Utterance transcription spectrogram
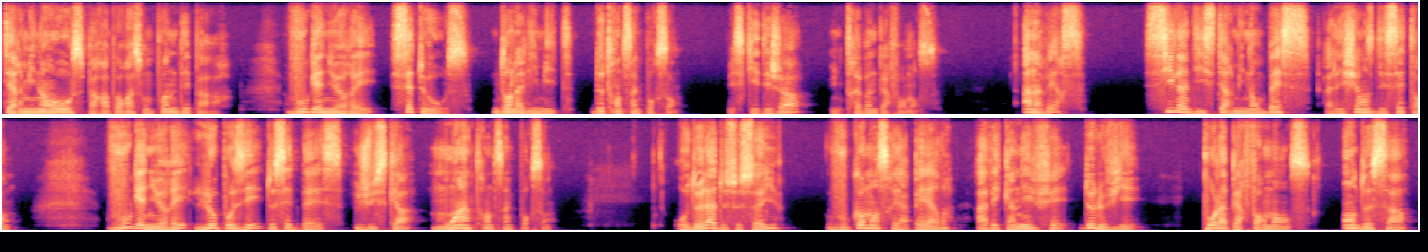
termine en hausse par rapport à son point de départ, vous gagnerez cette hausse dans la limite de 35%, mais ce qui est déjà une très bonne performance. À l'inverse, si l'indice termine en baisse à l'échéance des 7 ans, vous gagnerez l'opposé de cette baisse jusqu'à moins 35%. Au-delà de ce seuil, vous commencerez à perdre avec un effet de levier pour la performance en deçà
